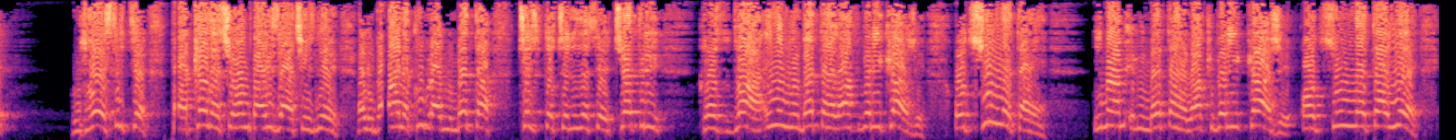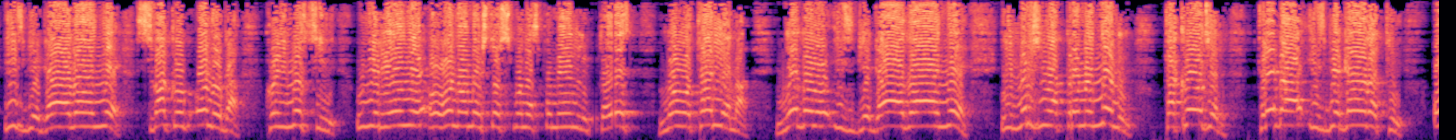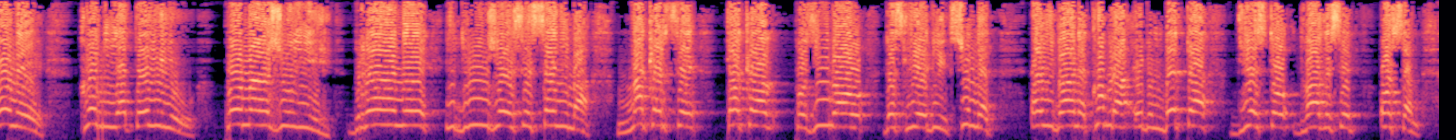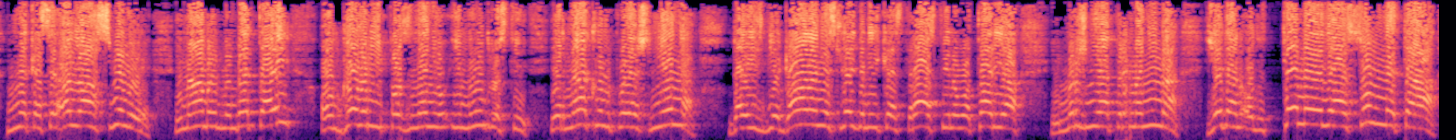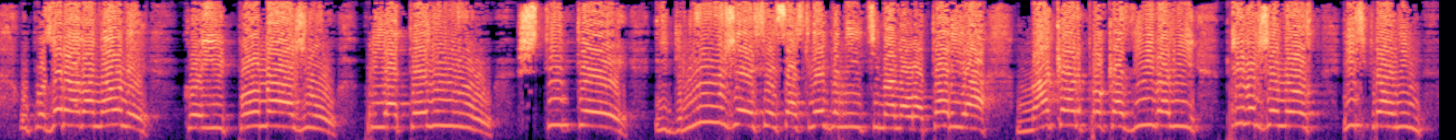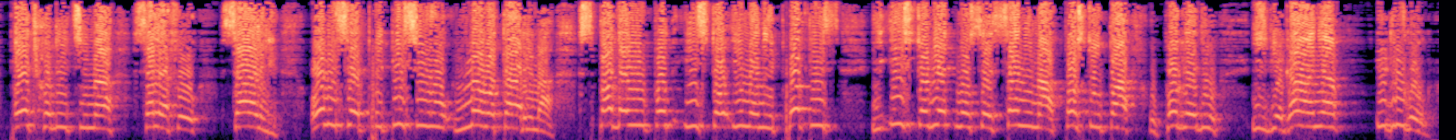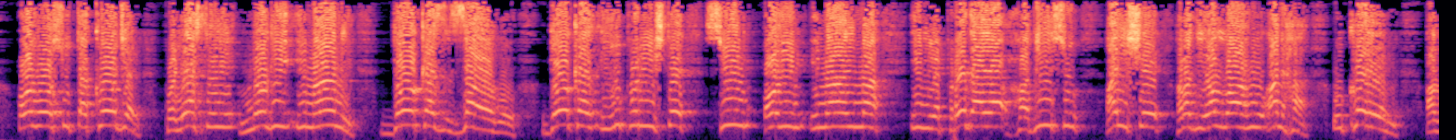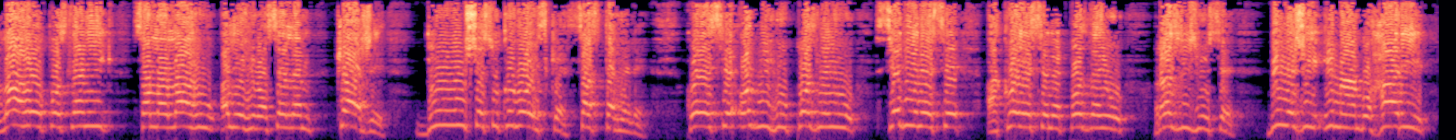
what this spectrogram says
u tvoje srce, pa kada će onda izaći iz nje? Ali Banja Kubra ibn Beta 444 kroz 2. Ibn Beta el-Akberi kaže, od sunneta je Imam Ibn Metah Lakberi kaže, od sunneta je izbjegavanje svakog onoga koji nosi uvjerenje o onome što smo naspomenuli, to jest novotarijama, njegovo izbjegavanje i mržnja prema njemu. Također, treba izbjegavati one koji prijateljuju, pomažu ih, brane i druže se sa njima, makar se takav pozivao da slijedi sunnet. Elibane Kubra ibn Beta 228. Neka se Allah smiluje. Imamo ibn Betaj, on govori po znanju i mudrosti, jer nakon pojašnjenja da je izbjegavanje sljedbenika strasti novotarija i mržnja prema njima jedan od temelja sunneta upozorava na one koji pomažu, prijateljuju, štite i druže se sa sljedbenicima novotarija, makar pokazivali privrženost ispravnim prethodnicima Selefu Sali. Oni se pripisuju novotarima, spadaju pod isto imeni propis i istovjetno se sa njima postupa u pogledu izbjeganja i drugog. Ovo su također pojasnili mnogi imani, dokaz za ovo, dokaz i uporište svim ovim imanima im je predaja hadisu Ajše radijallahu anha u kojem Allahov poslanik sallallahu alaihi wasallam kaže duše su ko vojske sastavljene koje se od njih upoznaju sjedine se a koje se ne poznaju razližu se. Bilježi imam Buhari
